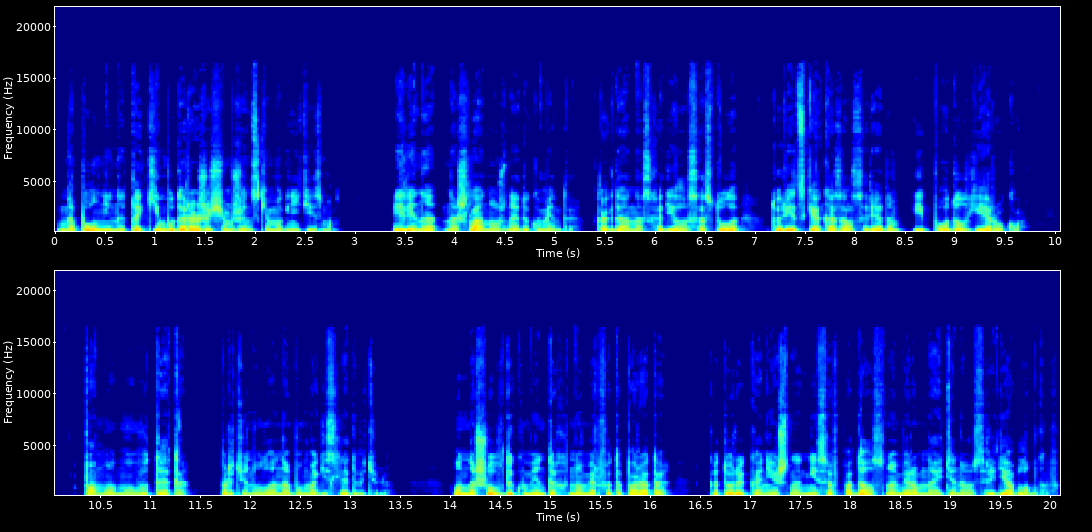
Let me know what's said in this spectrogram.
наполнены таким будоражащим женским магнетизмом. Елена нашла нужные документы. Когда она сходила со стула, Турецкий оказался рядом и подал ей руку. «По-моему, вот это», — протянула она бумаги следователю. Он нашел в документах номер фотоаппарата, который, конечно, не совпадал с номером найденного среди обломков.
